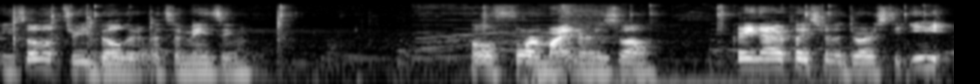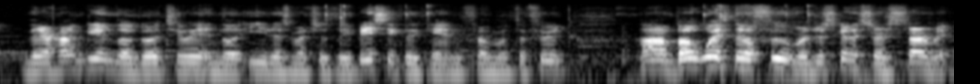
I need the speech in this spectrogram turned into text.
he's level 3 builder. That's amazing. Level 4 miner as well. Great, now a place for the dwarves to eat. They're hungry and they'll go to it and they'll eat as much as they basically can from the food. Um, but with no food, we're just going to start starving.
